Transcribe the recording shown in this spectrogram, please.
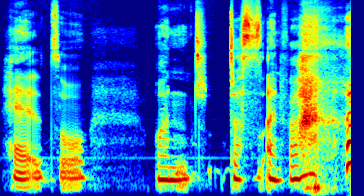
hält. So. Und das ist einfach,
